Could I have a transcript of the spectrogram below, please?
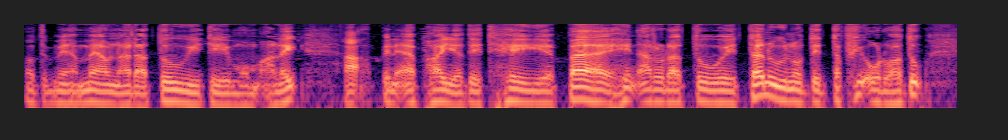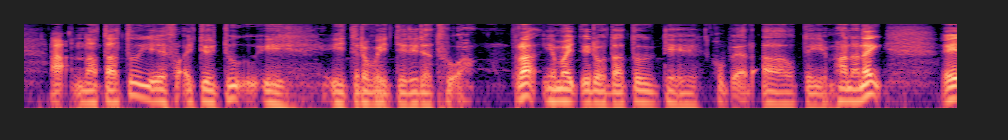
no te mea mea na ratou i te momona nei. A, pene ap haia te te hei pā e hen aro ratou e tanu no te tapi oro atu, a, na tātou i e whaitoitu i, i te rawai te riratua. Tara, ia mai te ro tātou te hope ar a o te i mhana nei, e,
